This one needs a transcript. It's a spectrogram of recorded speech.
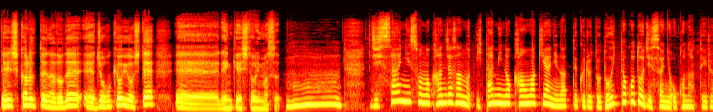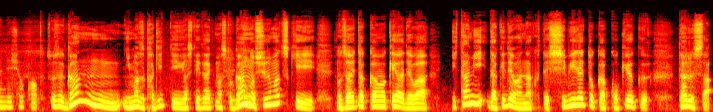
電子カルテなどで、えー情報共有をして、えー連携しております。うーん。実際にその患者さんの痛みの緩和ケアになってくると、どういったことを実際に行っているんでしょうか？そうですね。がんにまず限って言わせていただきますと、がんの終末期の在宅緩和ケアでは、痛みだけではなくて、痺れとか呼吸苦、だるさ、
